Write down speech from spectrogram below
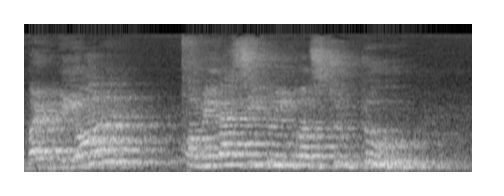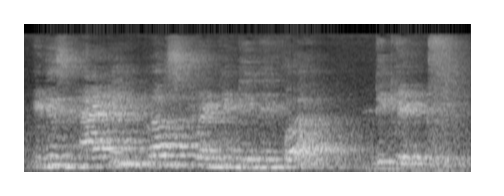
But beyond omega c2 equals to 2, it is adding plus 20 dB per decade to it.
